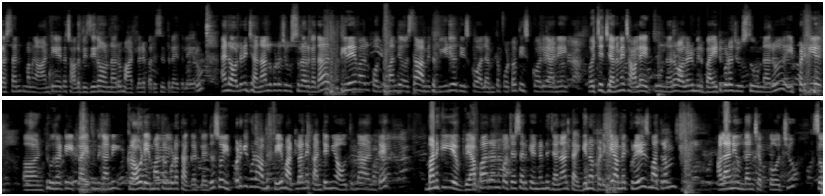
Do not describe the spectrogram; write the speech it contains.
ప్రస్తుతానికి మన ఆంటీ అయితే చాలా బిజీగా ఉన్నారు మాట్లాడే పరిస్థితులు అయితే లేరు. అండ్ ఆల్రెడీ జనాలు కూడా చూస్తున్నారు కదా తినే వాళ్ళు కొంతమంది వస్తే ఆమెతో వీడియో తీసుకోవాలి ఆమెతో ఫోటో తీసుకోవాలి అని వచ్చే జనమే చాలా ఎక్కువ ఉన్నారు. ఆల్రెడీ మీరు బయట కూడా చూస్తూ ఉన్నారు. ఇప్పటికీ టూ థర్టీ ఇట్లా అవుతుంది కానీ క్రౌడ్ ఏమాత్రం కూడా తగ్గట్లేదు. సో ఇప్పటికీ కూడా ఆమె ఫేమ్ అట్లానే కంటిన్యూ అవుతుందా అంటే మనకి వ్యాపారానికి వచ్చేసరికి ఏంటంటే జనాలు తగ్గినప్పటికీ ఆమె క్రేజ్ మాత్రం అలానే ఉందని చెప్పుకోవచ్చు. సో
